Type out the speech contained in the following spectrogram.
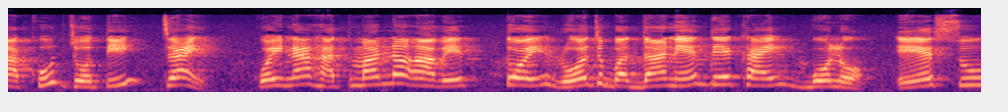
આખું જોતી જાય. કોઈના હાથમાં ન આવે તોય રોજ બધાને દેખાય બોલો, એ શું?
